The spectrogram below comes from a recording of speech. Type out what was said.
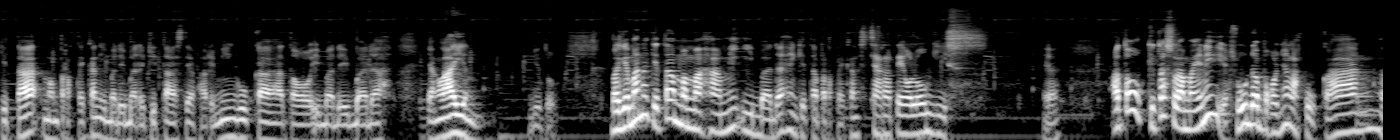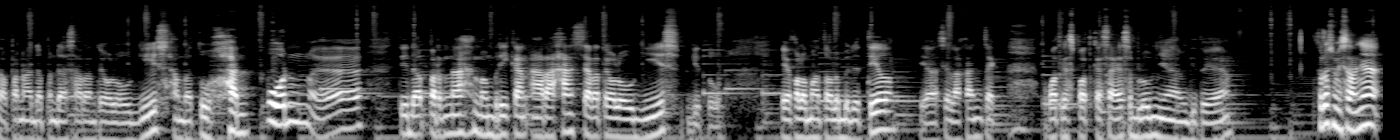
kita mempraktekkan ibadah-ibadah kita setiap hari minggu kah atau ibadah-ibadah yang lain gitu. Bagaimana kita memahami ibadah yang kita praktekkan secara teologis ya. Atau kita selama ini ya sudah pokoknya lakukan, nggak pernah ada pendasaran teologis, hamba Tuhan pun ya tidak pernah memberikan arahan secara teologis gitu ya kalau mau tahu lebih detail ya silahkan cek podcast podcast saya sebelumnya gitu ya. Terus misalnya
